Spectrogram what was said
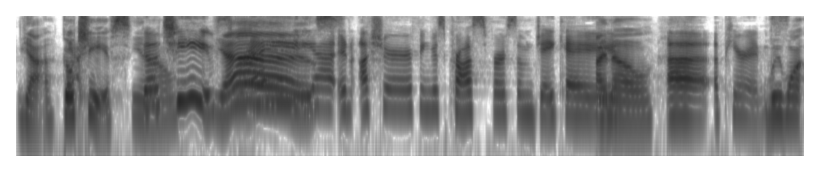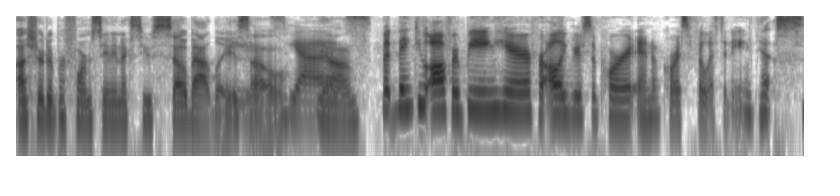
Yeah, go Yeah. Chiefs. You Go know? Chiefs. Yes. Right? Yeah. And Usher, fingers crossed for some JK I know. uh appearance. We want Usher to perform standing next to you so badly. So yes. yeah. But thank you all for being here, for all of your support, and of course for listening. Yes.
